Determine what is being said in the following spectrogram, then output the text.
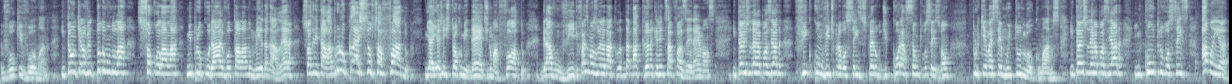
vou que vou, mano. Então eu quero ver todo mundo lá, só colar lá, me procurar, eu vou estar tá lá no meio da galera, só gritar lá: "Bruno Clash, seu safado!" E aí a gente troca uma ideia, tira uma foto, grava um vídeo, faz uma zoeira da, da bacana que a gente sabe fazer, né, irmãos? Então é isso daí, rapaziada. Fica o convite pra vocês, espero de coração que vocês vão porque vai ser muito louco, manos. Então é isso daí, rapaziada. Encontro vocês amanhã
